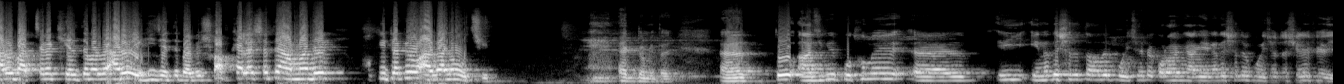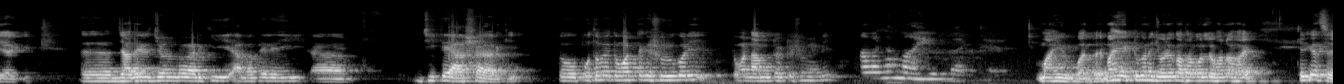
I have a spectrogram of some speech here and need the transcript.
আরও বাচ্চারা খেলতে পারবে, আরও এগিয়ে যেতে পারবে। সব খেলার সাথে আমাদের হকিটাকেও আগানো উচিত। একদমই তাই। তো আজকে প্রথমে এই এনাদের সাথে তো আমাদের পরিচয়টা করা হয়নি, আগে এনাদের সাথে পরিচয়টা সেরে ফেলি আর কি। যাদের জন্য আর কি আমাদের এই জিতে আসা আর কি। তো প্রথমে তোমার থেকে শুরু করি তোমার নামটা একটু শুনে নিই। আমার নাম মাহি উপাধ্যায়। মাহি উপাধ্যায়। মাহি একটুখানি জোরে কথা বললে ভালো হয়। ঠিক আছে?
